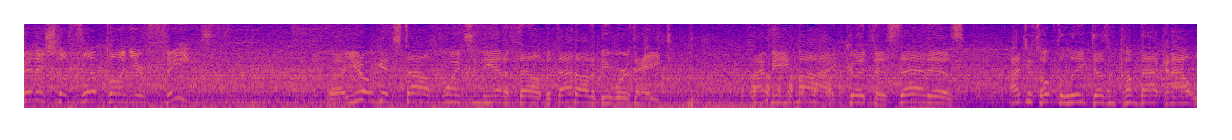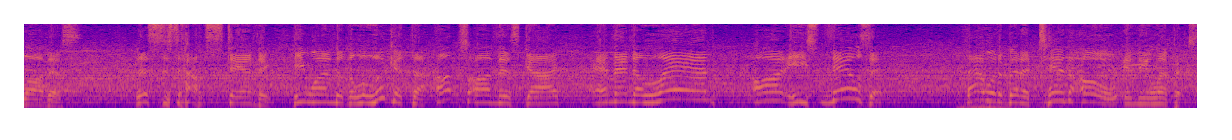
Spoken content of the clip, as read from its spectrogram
finish the flip on your feet. Well, you don't get style points in the NFL, but that ought to be worth eight. I mean, my goodness, that is. I just hope the league doesn't come back and outlaw this. This is outstanding. He wanted to look at the ups on this guy and then to land on, he nails it. That would have been a 10 0 in the Olympics.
